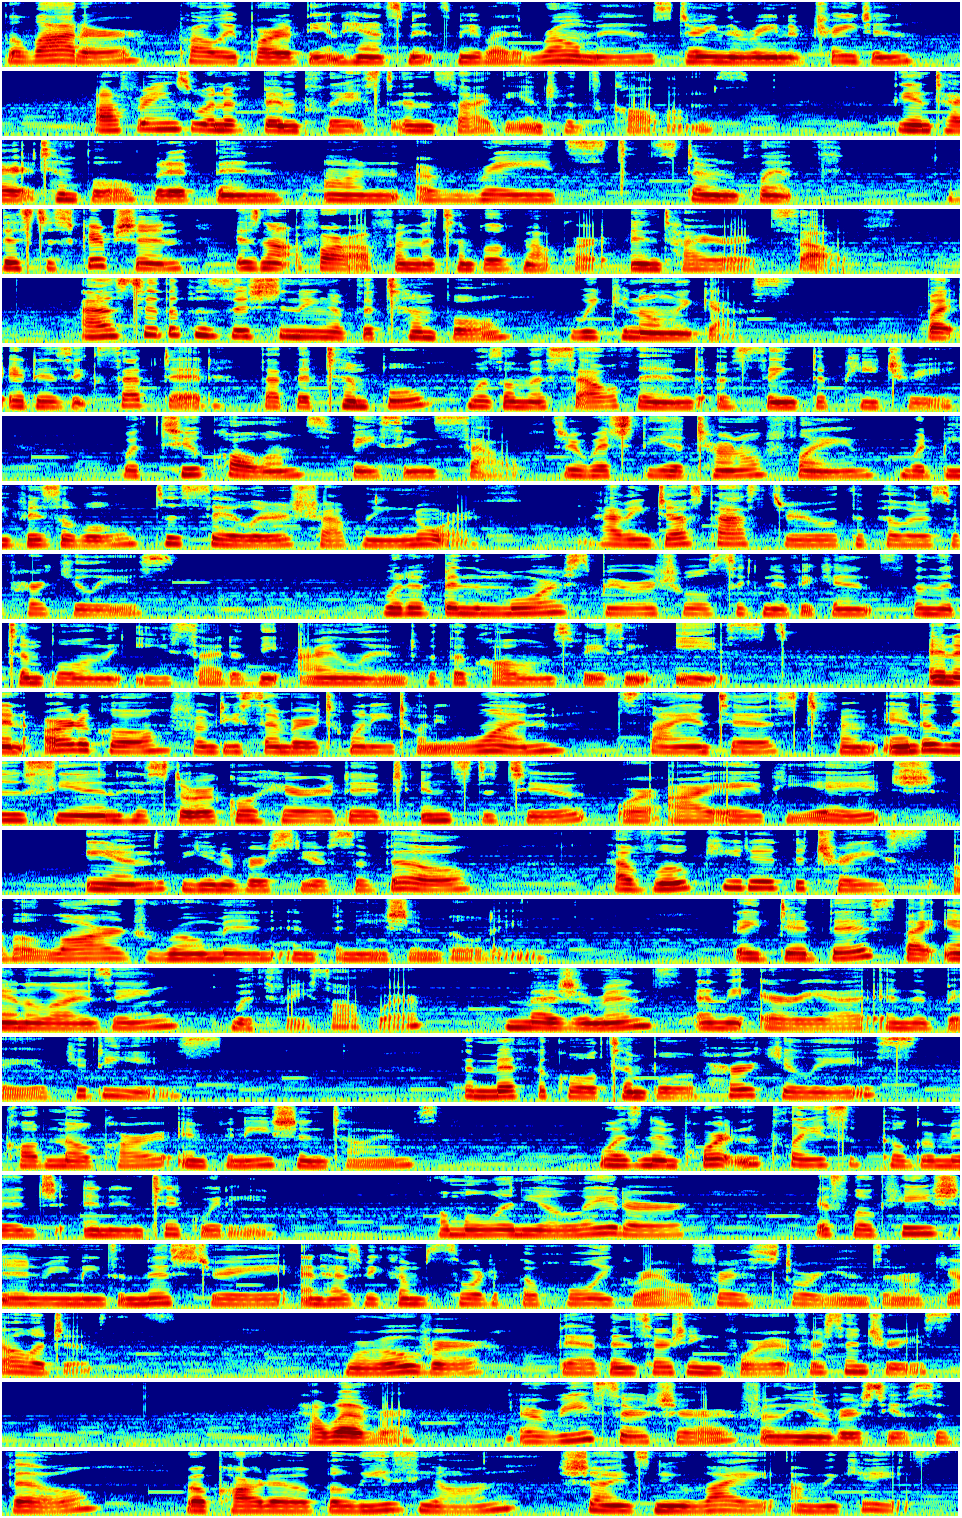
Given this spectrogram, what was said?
The latter, probably part of the enhancements made by the Romans during the reign of Trajan, offerings would have been placed inside the entrance columns. The entire temple would have been on a raised stone plinth. This description is not far off from the Temple of Melkart entire itself. As to the positioning of the temple, we can only guess, but it is accepted that the temple was on the south end of Sancti Petri, with two columns facing south, through which the eternal flame would be visible to sailors traveling north. Having just passed through the Pillars of Hercules, would have been the more spiritual significance than the temple on the east side of the island with the columns facing east. In an article from December 2021, scientists from Andalusian Historical Heritage Institute, or IAPH, and the University of Seville have located the trace of a large Roman and Phoenician building. They did this by analyzing, with free software, measurements and the area in the Bay of Cadiz. The mythical Temple of Hercules, called Melkart in Phoenician times, was an important place of pilgrimage in antiquity. A millennia later, its location remains a mystery and has become sort of the holy grail for historians and archaeologists. Moreover, they have been searching for it for centuries. However, a researcher from the University of Seville, Ricardo Belizón, shines new light on the case.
